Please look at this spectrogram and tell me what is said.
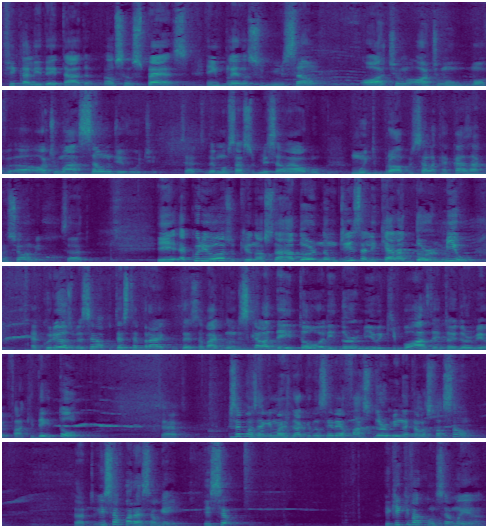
fica ali deitada aos seus pés, em plena submissão. Ótimo, ótimo, ah, ótima ação de Ruth, certo? Demonstrar submissão é algo muito próprio se ela quer casar com esse homem, certo? E é curioso que o nosso narrador não diz ali que ela dormiu. É curioso, você vai para o texto hebraico. O texto hebraico não diz que ela deitou ali, dormiu e que Boaz deitou e dormiu. Ele fala que deitou. Certo? Porque você consegue imaginar que não seria fácil dormir naquela situação. Certo? E se aparece alguém? E, se eu... e o que, que vai acontecer amanhã?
